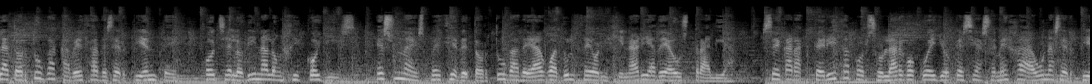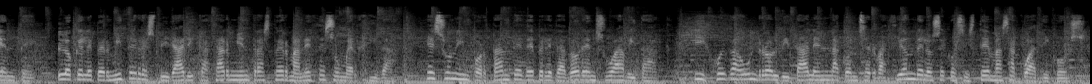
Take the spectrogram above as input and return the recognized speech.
La tortuga cabeza de serpiente, Ochelodina longicollis, es una especie de tortuga de agua dulce originaria de Australia. Se caracteriza por su largo cuello que se asemeja a una serpiente, lo que le permite respirar y cazar mientras permanece sumergida. Es un importante depredador en su hábitat, y juega un rol vital en la conservación de los ecosistemas acuáticos.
